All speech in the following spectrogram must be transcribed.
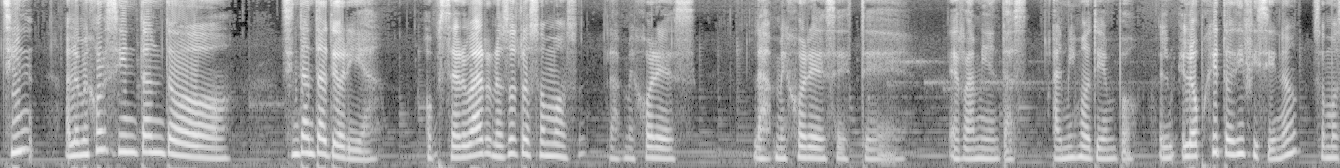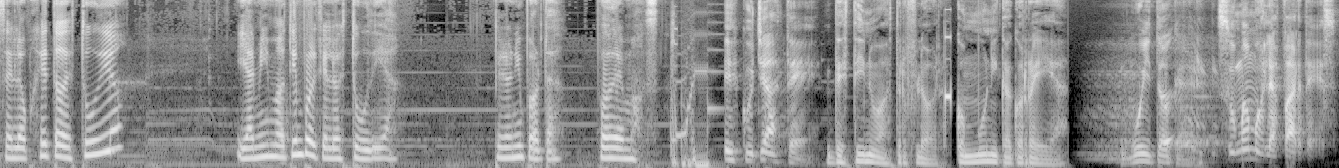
sin a lo mejor sin tanto, sin tanta teoría. Observar, nosotros somos las mejores, las mejores este, herramientas al mismo tiempo. El, el objeto es difícil, ¿no? Somos el objeto de estudio y al mismo tiempo el que lo estudia. Pero no importa, podemos. Escuchaste Destino Astroflor con Mónica Correa. WeToker. Sumamos las partes.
